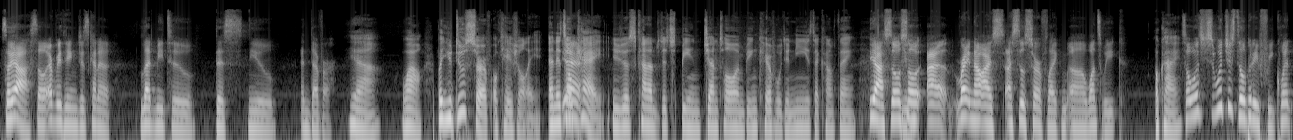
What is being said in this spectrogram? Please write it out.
So yeah, so everything just kind of led me to this new endeavor. Yeah. Wow. But you do surf occasionally, and it's Yeah. okay. You just kind of just being gentle and being careful with your knees, that kind of thing. Yeah, so so uh, right now I, I still surf like uh, once a week. Okay. So which which is still pretty frequent,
